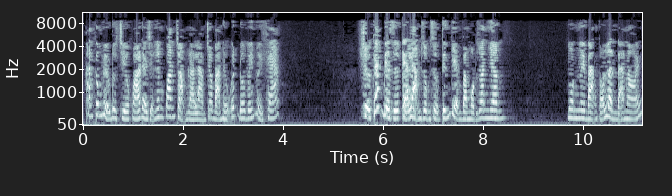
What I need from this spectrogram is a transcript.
anh không hiểu được chìa khóa để trở nên quan trọng là làm cho bạn hữu ích đối với người khác. Sự khác biệt giữa kẻ lạm dụng sự tín nhiệm và một doanh nhân. Một người bạn có lần đã nói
